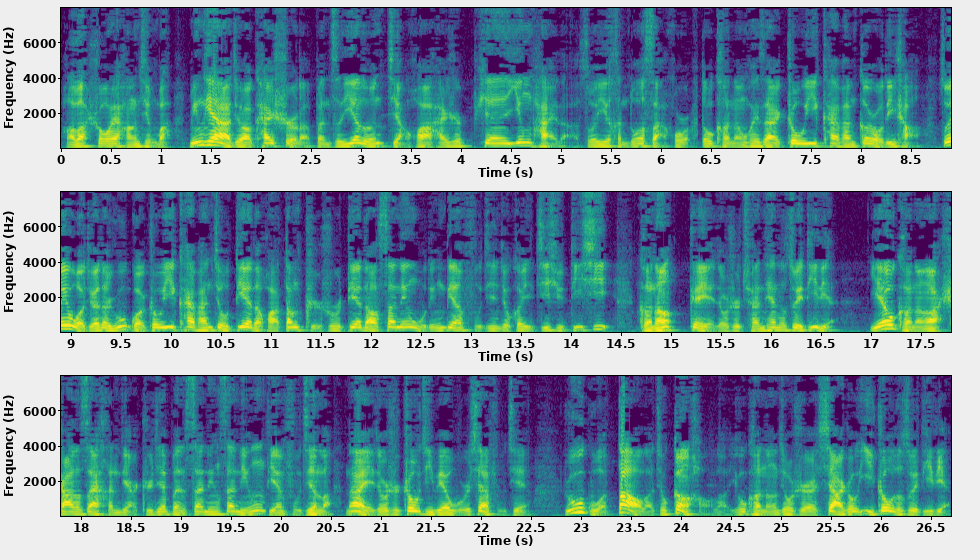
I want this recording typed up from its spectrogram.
好了，说回行情吧。明天啊就要开市了，本次耶伦讲话还是偏鹰派的，所以很多散户都可能会在周一开盘割肉离场。所以我觉得，如果周一开盘就跌的话，当指数跌到三零五零点附近，就可以继续低吸，可能这也就是全天的最低点。也有可能啊，杀的再狠点，直接奔三零三零点附近了，那也就是周级别五十线附近。如果到了就更好了，有可能就是下周一周的最低点。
